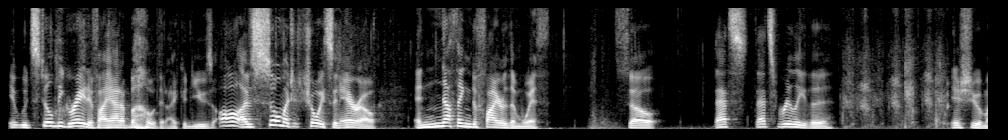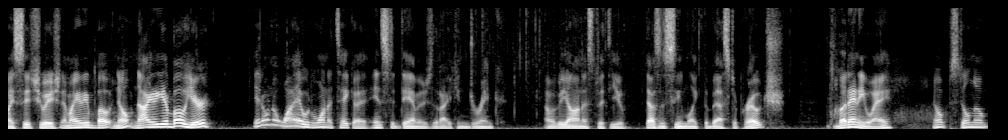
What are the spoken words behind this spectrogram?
It would still be great if I had a bow that I could use. Oh, I have so much choice in arrow and nothing to fire them with. So that's that's really the issue of my situation. Am I gonna get a bow? Nope, not gonna get a bow here. I don't know why I would want to take a instant damage that I can drink. I'm gonna be honest with you. Doesn't seem like the best approach. But anyway, nope, still no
